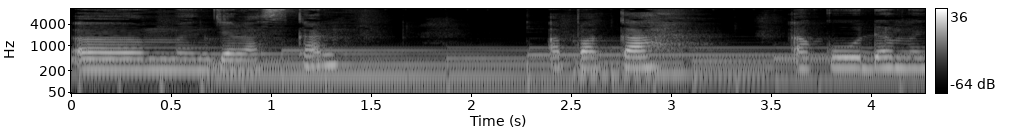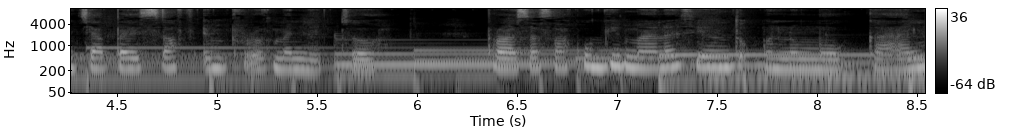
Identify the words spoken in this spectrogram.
um, menjelaskan apakah aku udah mencapai self improvement itu. Proses aku gimana sih untuk menemukan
